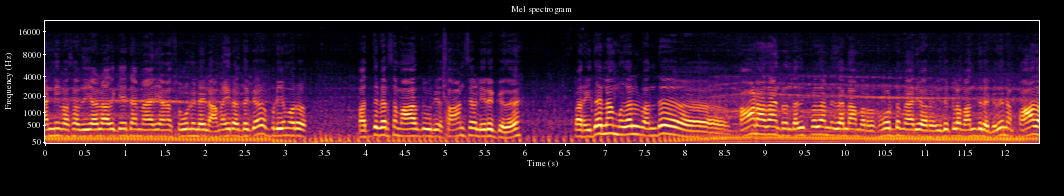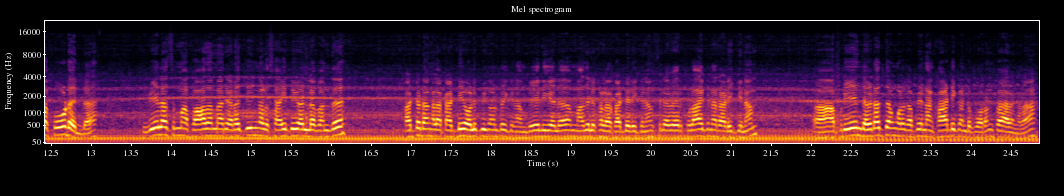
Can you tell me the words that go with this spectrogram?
தண்ணி வசதிகள் அதுக்கேற்ற மாதிரியான சூழ்நிலையில் அமைகிறதுக்கு எப்படியும் ஒரு பத்து வருஷம் ஆகிறதுக்குரிய சான்ஸ்கள் இருக்குது. பாரு இதெல்லாம் முதல் வந்து காடாக தான் இருந்தது. இப்போ தான் இதெல்லாம் ஒரு ரோட்டு மாதிரி ஒரு இதுக்குள்ளே வந்திருக்குது. நான் பாதை போட இல்லை இவையில சும்மா பாதை மாதிரி அடைச்சி இங்கே சைட்டுகளில் வந்து கட்டடங்களை கட்டி ஒழுப்பி கொண்டு வேலிகளை மதில்களை கட்டிருக்கணும் சில பேர் குழாய் கிணறு அடிக்கணும். அப்படியே இந்த இடத்த உங்களுக்கு அப்படியே நான் காட்டி கொண்டு போகிறேன்னு பாருங்களேன்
